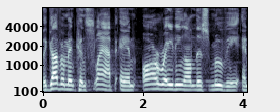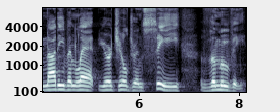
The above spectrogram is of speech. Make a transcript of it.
the government can slap an R rating on this movie and not even let your children see the movie.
